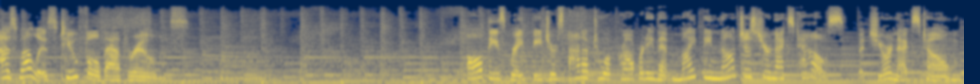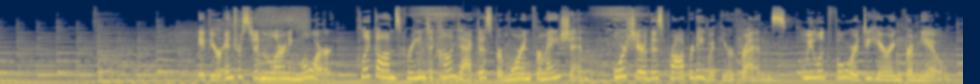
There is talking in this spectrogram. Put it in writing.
as well as two full bathrooms. All these great features add up to a property that might be not just your next house, but your next home. If you're interested in learning more, click on screen to contact us for more information or share this property with your friends. We look forward to hearing from you.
